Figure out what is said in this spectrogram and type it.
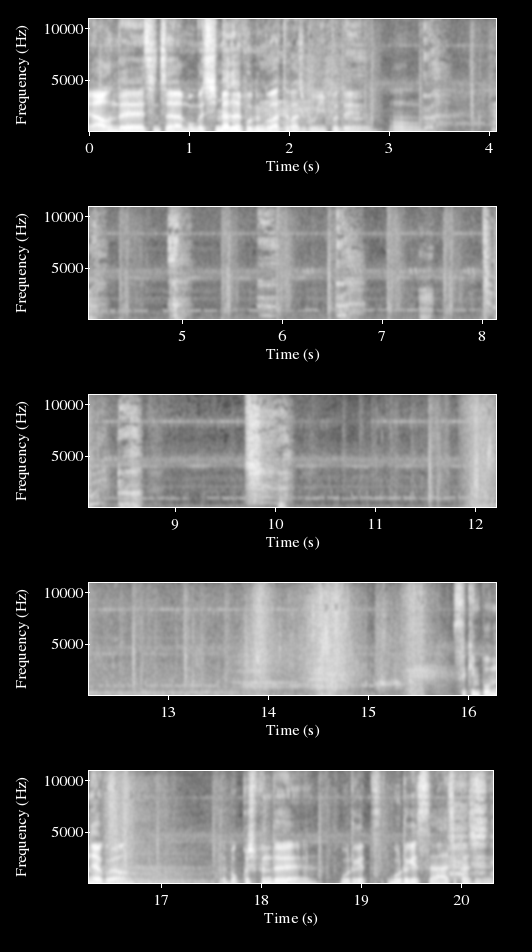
야 근데 진짜 뭔가 심연을 보는 것 같아가지고 이쁘대 어. 스킨 뽑냐고요? 네, 먹고 싶은데 모르겠 모르겠어요 아직까지는.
